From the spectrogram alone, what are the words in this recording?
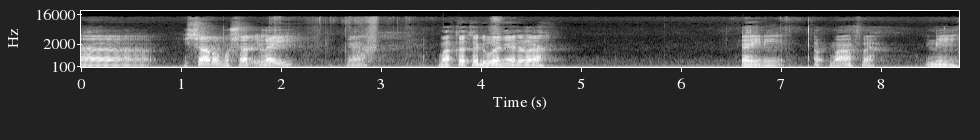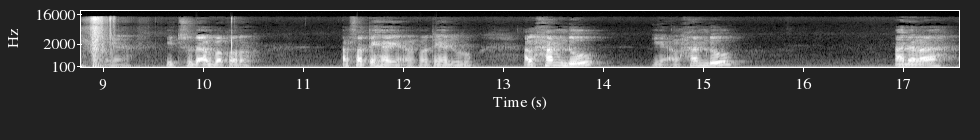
uh, isyarah musyar ilai ya. Maka keduanya adalah eh ini maaf ya. Ini ya. Itu sudah Al-Baqarah. Al-Fatihah ya, Al-Fatihah dulu. Alhamdu ya alhamdu adalah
